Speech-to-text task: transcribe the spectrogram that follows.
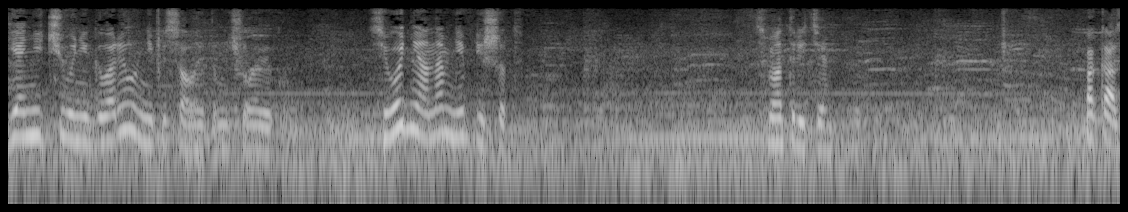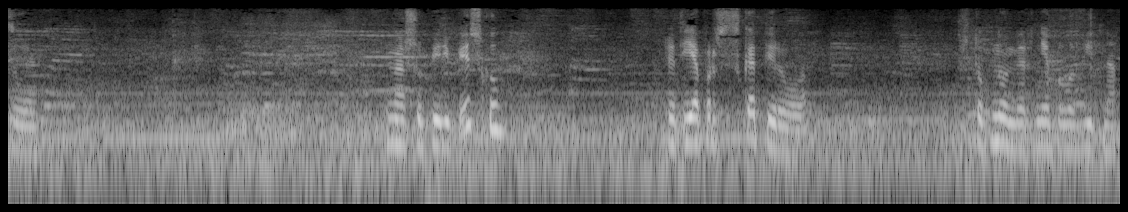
Я ничего не говорила, не писала этому человеку. Сегодня она мне пишет. Смотрите. Показываю нашу переписку. Это я просто скопировала, чтобы номер не было видно.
